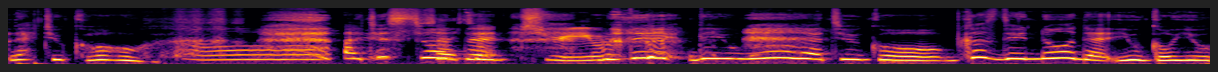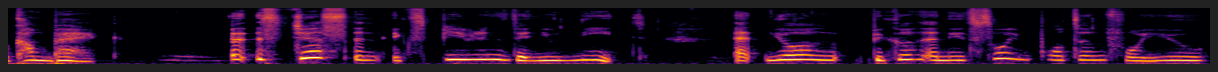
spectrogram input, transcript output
let you go. Oh, I just a that dream. they they will let you go because they know that you go, you will come back. It's just an experience that you need at your because and it's so important for you.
